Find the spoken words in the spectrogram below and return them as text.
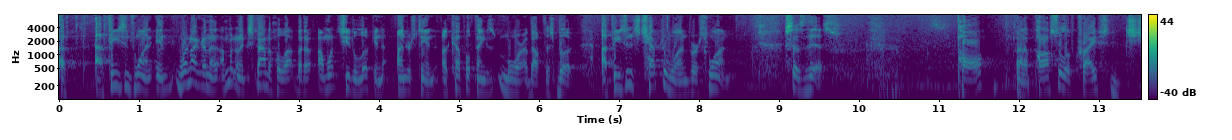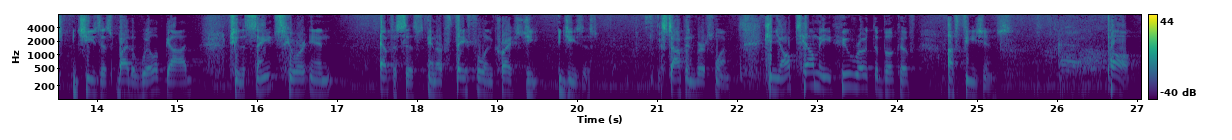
Uh, Ephesians 1, and we're not going to, I'm not going to expound a whole lot, but I, I want you to look and understand a couple things more about this book. Ephesians chapter 1, verse 1 says this Paul, an apostle of Christ Jesus by the will of God, to the saints who are in Ephesus and are faithful in Christ Jesus Stop in verse 1. Can y'all tell me who wrote the book of Ephesians? Paul.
